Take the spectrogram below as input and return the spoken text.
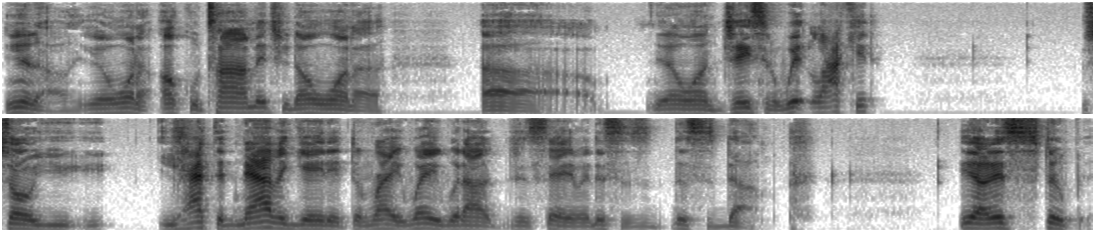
You know, you don't want to Uncle Tom it. You don't want to, uh, you don't want Jason Whitlock it. So you, you have to navigate it the right way without just saying, well, "This is this is dumb." you know, this is stupid.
